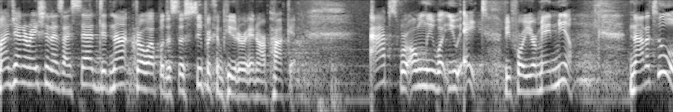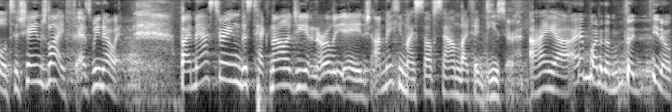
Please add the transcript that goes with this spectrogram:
My generation, as I said, did not grow up with a supercomputer in our pocket. Apps were only what you ate before your main meal, not a tool to change life as we know it. By mastering this technology at an early age, I'm making myself sound like a geezer. I, uh, I am one of the, the you know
